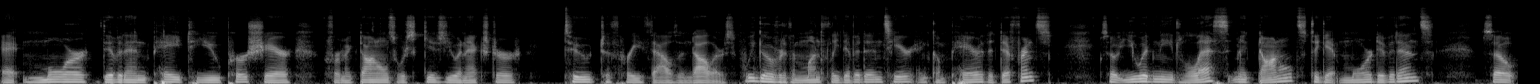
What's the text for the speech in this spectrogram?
a more dividend paid to you per share for McDonald's which gives you an extra two to three thousand dollars. If we go over to the monthly dividends here and compare the difference, so you would need less McDonald's to get more dividends. So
